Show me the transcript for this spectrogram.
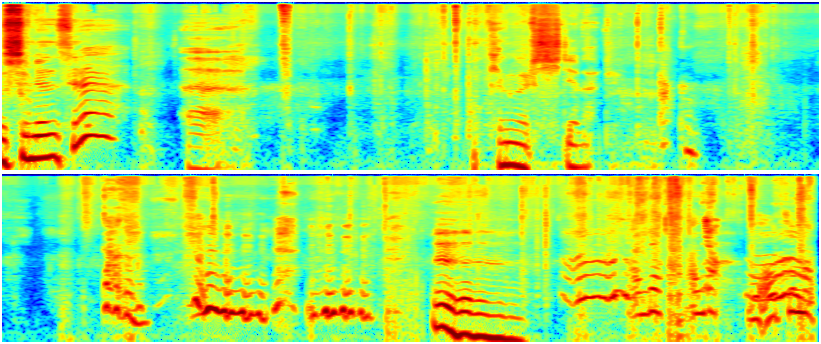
웃으면서 아, 폭행을 실현하죠. 가끔. 으, 안 돼, 안 돼. 너 오지 마.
